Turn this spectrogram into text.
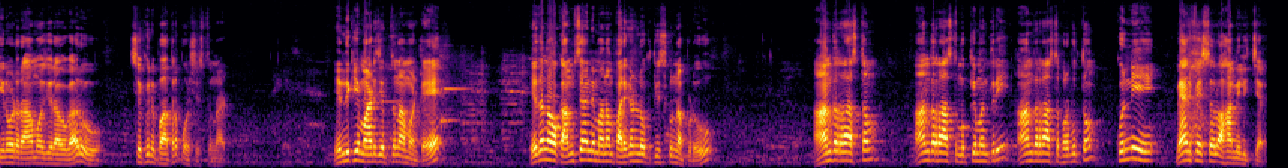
ఈనోడు రామోజీరావు గారు శకుని పాత్ర పోషిస్తున్నాడు. ఎందుకు ఈ మాట చెప్తున్నామంటే ఏదైనా ఒక అంశాన్ని మనం పరిగణలోకి తీసుకున్నప్పుడు ఆంధ్ర రాష్ట్రం ఆంధ్ర రాష్ట్ర ముఖ్యమంత్రి ఆంధ్ర రాష్ట్ర ప్రభుత్వం కొన్ని మేనిఫెస్టోలో హామీలు ఇచ్చారు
